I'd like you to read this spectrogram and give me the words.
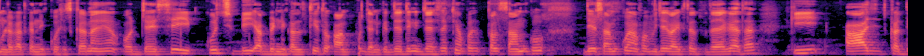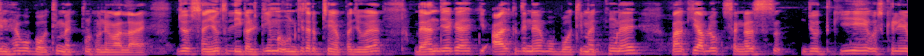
मुलाकात करने की कोशिश कर रहे हैं। और जैसे ही कुछ भी अपडेट निकलती है तो आपको जानकारी दे देंगे। जैसे कि यहाँ पर कल शाम को, देर शाम को यहाँ पर विजय भाई बताया गया था कि आज का दिन है, वो बहुत ही महत्वपूर्ण होने वाला है। जो संयुक्त लीगल टीम है, उनकी तरफ़ से यहाँ पर जो है, बयान दिया गया है कि आज का दिन है, वो बहुत ही महत्वपूर्ण है। बाकी आप लोग संघर्ष जो किए उसके लिए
